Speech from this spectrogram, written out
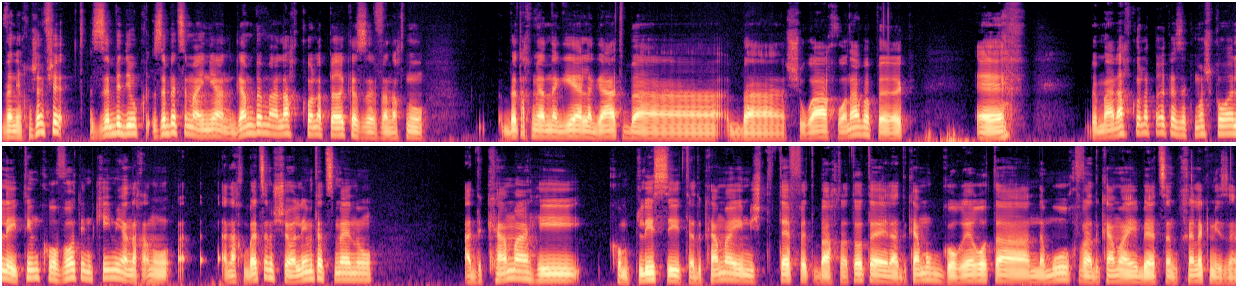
ואני חושב שזה בדיוק, זה בעצם העניין, גם במהלך כל הפרק הזה, ואנחנו בטח מיד נגיע לגעת ב- בשורה האחרונה בפרק, אה, במהלך כל הפרק הזה, כמו שקורה לעיתים קרובות עם קימי, אנחנו, אנחנו בעצם שואלים את עצמנו עד כמה היא קומפליסית, עד כמה היא משתתפת בהחלטות האלה, עד כמה הוא גורר אותה נמוך ועד כמה היא בעצם חלק מזה.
